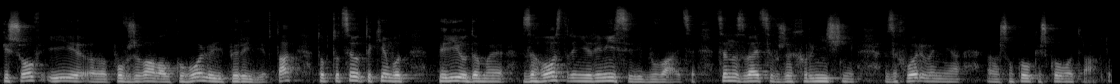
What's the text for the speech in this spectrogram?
пішов і е, повживав алкоголю і переїв. Так? Тобто це от таким от періодами загострення ремісії відбувається. Це називається вже хронічні захворювання е, шлунково-кишкового тракту.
